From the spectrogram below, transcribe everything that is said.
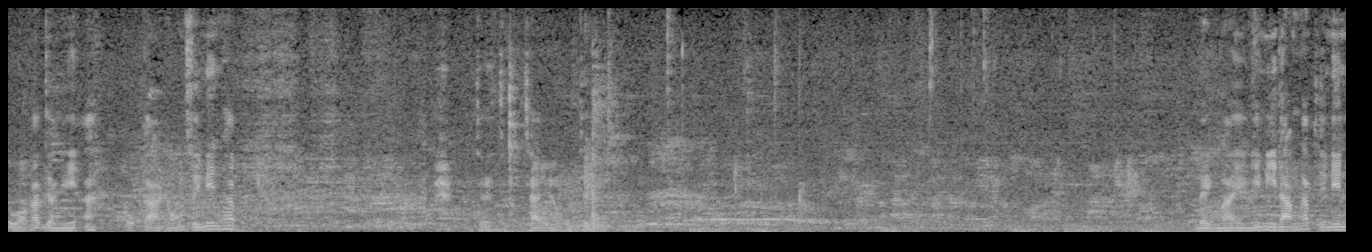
ตัวครับอย่างนี้ อะ โอกาสของซีนินครับ เจอใช่ครับคุณเจอ เด่งมาอย่างนี้มีดำครับซีนิน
